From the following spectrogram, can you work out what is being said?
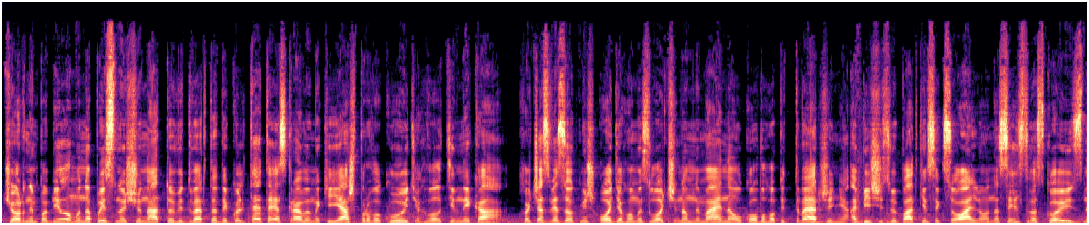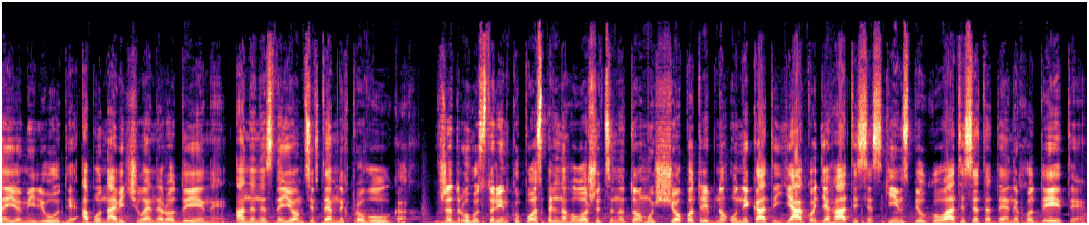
Чорним по білому написано, що надто відверте декольте та яскравий макіяж провокують гвалтівника. Хоча зв'язок між одягом і злочином не має наукового підтвердження, а більшість випадків сексуального насильства скоюють знайомі люди або навіть члени родини, а не незнайомці в темних провулках. Вже другу сторінку поспіль наголошується на тому, що потрібно уникати, як одягатися, з ким спілкуватися та де не ходити.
